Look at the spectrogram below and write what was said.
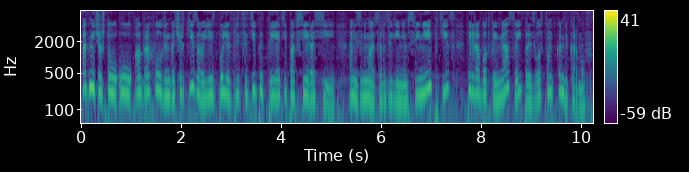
Отмечу, что у агрохолдинга Черкизова есть более 30 предприятий по всей России. Они занимаются разведением свиней, птиц, переработкой мяса и производством комбикормов.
